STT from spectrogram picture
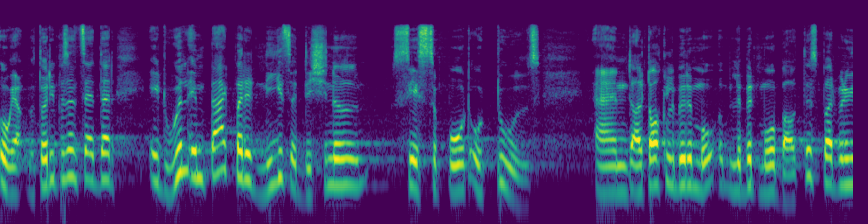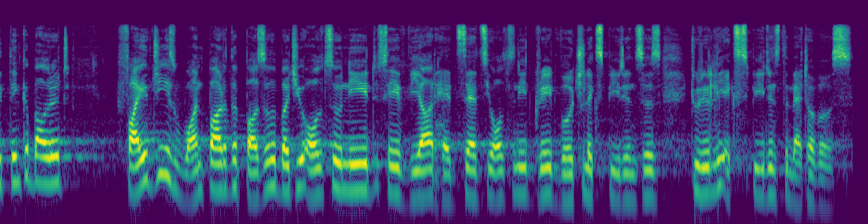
oh yeah, 30% said that it will impact, but it needs additional say, support or tools. And I'll talk a little bit more, a little bit more about this, but when you think about it, 5G is one part of the puzzle, but you also need, say, VR headsets. You also need great virtual experiences to really experience the metaverse.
